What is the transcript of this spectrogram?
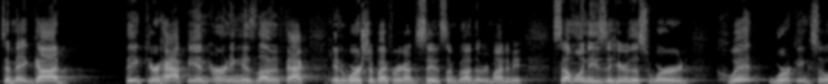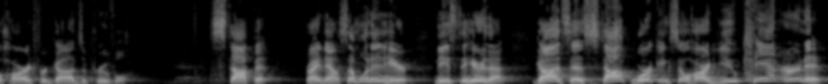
to make God think you're happy in earning his love. In fact, in worship, I forgot to say this, I'm glad that reminded me. Someone needs to hear this word quit working so hard for God's approval. Stop it right now. Someone in here needs to hear that. God says, stop working so hard. You can't earn it.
